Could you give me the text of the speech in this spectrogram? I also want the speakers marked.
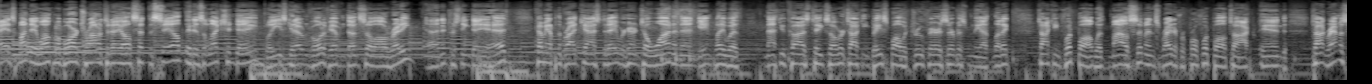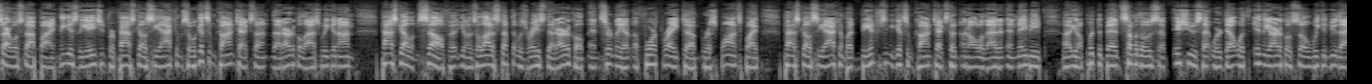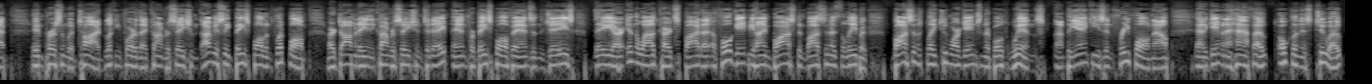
Speaker 1: Hey, it's Monday. Welcome aboard. Toronto today, all set to sail. It is election day. Please get out and vote if you haven't done so already. Uh, an interesting day ahead. Coming up in the broadcast today, we're here until 1, and then gameplay with Matthew Cauz takes over, talking baseball with Drew Fairservice from The Athletic, talking football with Myles Simmons, writer for Pro Football Talk, and Todd Ramasar will stop by. He is the agent for Pascal Siakam, so we'll get some context on that article last week and on Pascal himself. Uh, you know, there's a lot of stuff that was raised in that article, and certainly a, a forthright uh, response by Pascal Siakam. But be interesting to get some context on, on all of that, and, and maybe uh, you know put to bed some of those uh, issues that were dealt with in the article, so we can do that in person with Todd. Looking forward to that conversation. Obviously, baseball and football are dominating the conversation today, and for baseball fans and the Jays, they are in the wild card spot, a, a, full game behind Boston. Boston has the lead, but Boston has played two more games and they're both wins. Uh, the Yankees in free fall now at a game and a half out. Oakland is two out.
